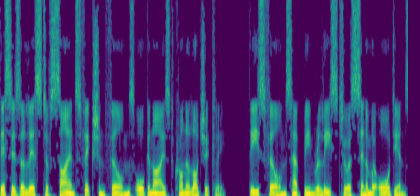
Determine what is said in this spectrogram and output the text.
This is a list of science fiction films organized chronologically. These films have been released to a cinema audience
